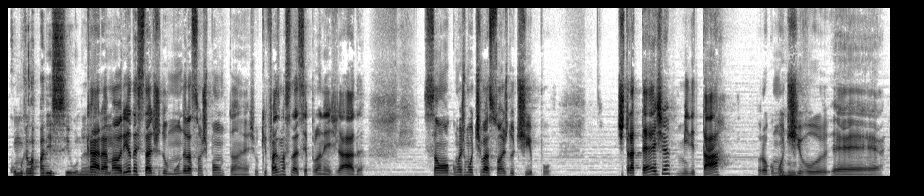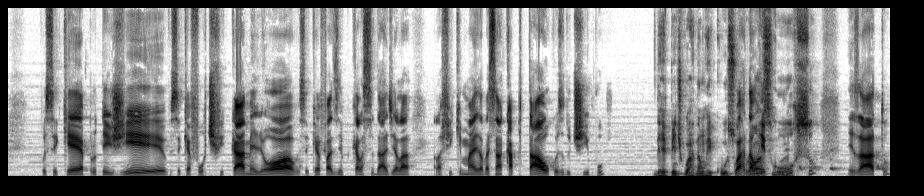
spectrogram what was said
como que ela apareceu, né? Cara, a maioria das cidades do mundo elas são espontâneas. O que faz uma cidade ser planejada são algumas motivações do tipo estratégia militar, por algum uhum. motivo é, você quer proteger, você quer fortificar melhor, você quer fazer com que aquela cidade ela, ela fique mais, ela vai ser uma capital, coisa do tipo. De repente guardar um recurso. Guardar próximo, um né? recurso, né? exato.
